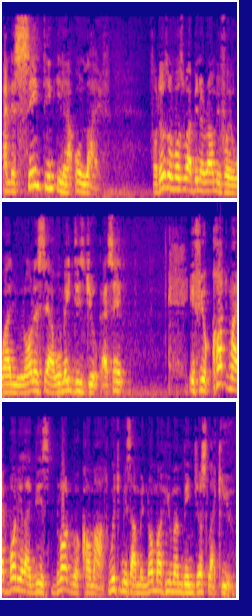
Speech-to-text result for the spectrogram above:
And the same thing in our own life. For those of us who have been around me for a while, you will always say, I will make this joke. I said, if you cut my body like this, blood will come out, which means I'm a normal human being just like you.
